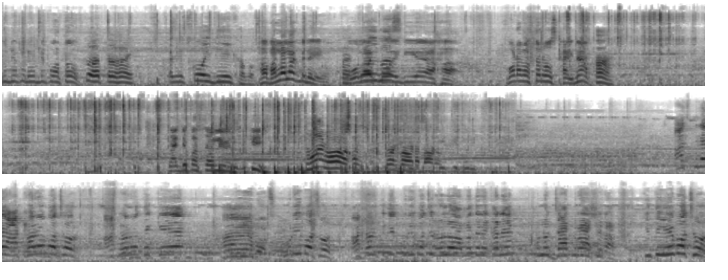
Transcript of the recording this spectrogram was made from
দুটো করে উঠলে কত কত হয়? আজকে কই দিয়েই খাব? হ্যাঁ ভালো লাগবে রে। হ্যাঁ, ওলা কই দিয়ে হ্যাঁ বড় মাছ তো রোজ খাই না? হ্যাঁ। চারটে পাঁচটা হলে কি? ধরো এখন দশ বারোটা ধরো। কি ধরি। আজ প্রায় আঠারো বছর আঠারো থেকে কুড়ি বছর। আঠারো থেকে কুড়ি বছর হলো আমাদের এখানে কোনো যাত্রা আসে না। কিন্তু এবছর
